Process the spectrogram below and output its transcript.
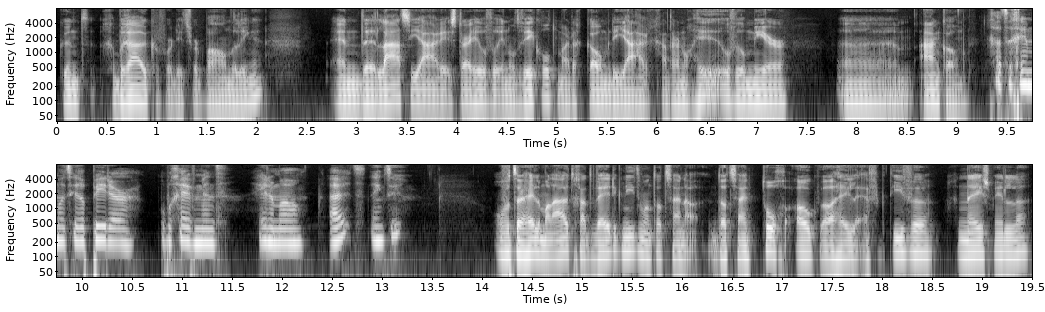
kunt gebruiken voor dit soort behandelingen. En de laatste jaren is daar heel veel in ontwikkeld, maar de komende jaren gaat daar nog heel veel meer eh, aankomen. Gaat de chemotherapie er op een gegeven moment helemaal uit, denkt u? Of het er helemaal uit gaat, weet ik niet. Want dat zijn, dat zijn toch ook wel hele effectieve geneesmiddelen.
